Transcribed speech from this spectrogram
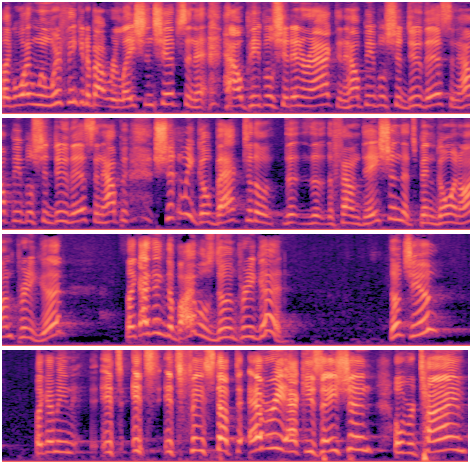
Like when we're thinking about relationships and how people should interact and how people should do this and how people should do this and how shouldn't we go back to the, the, the, the foundation that's been going on pretty good? Like I think the Bible's doing pretty good. Don't you? Like, I mean, it's, it's, it's faced up to every accusation over time.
